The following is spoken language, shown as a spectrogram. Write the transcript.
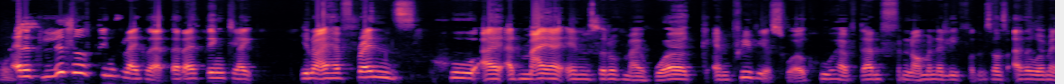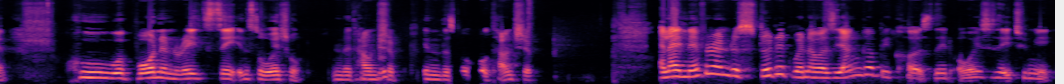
know and it's little things like that that i think like you know i have friends who I admire in sort of my work and previous work who have done phenomenally for themselves, other women who were born and raised, say, in Soweto, in the mm-hmm. township, mm-hmm. in the so-called township. And I never understood it when I was younger because they'd always say to me,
